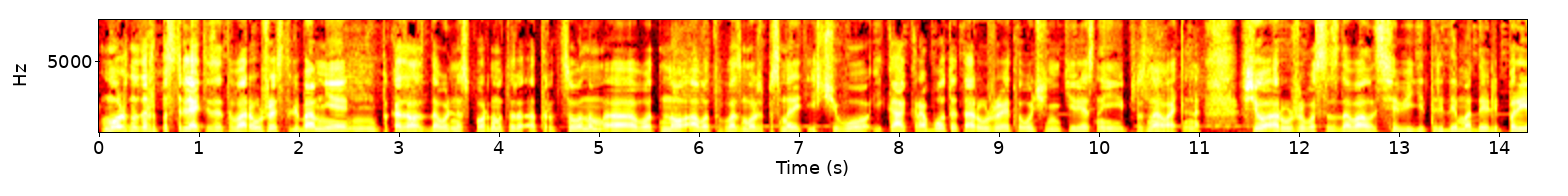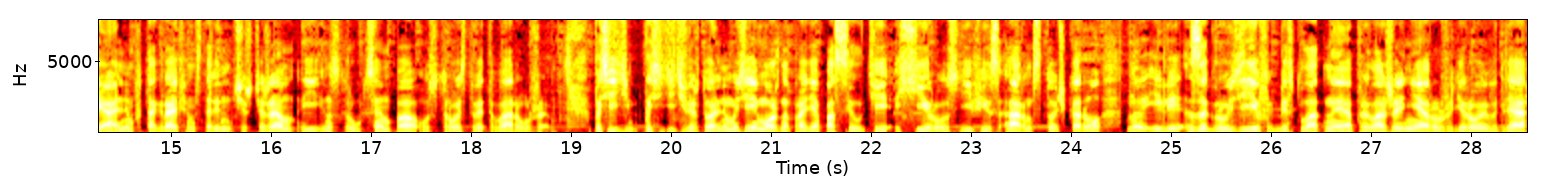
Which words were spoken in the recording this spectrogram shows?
можно даже пострелять из этого оружия. Стрельба мне показалась довольно спорным аттракционом, а, вот, но а вот возможность посмотреть, из чего и как работает оружие, это очень интересно и познавательно. Все оружие воссоздавалось в виде 3D-модели по реальным фотографиям, старинным чертежам и инструкциям по устройству этого оружия. Посетите, посетите виртуальный музей можно, пройдя по ссылке heroes-arms.ru, ну или загрузив бесплатное приложение «Оружие героев» для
